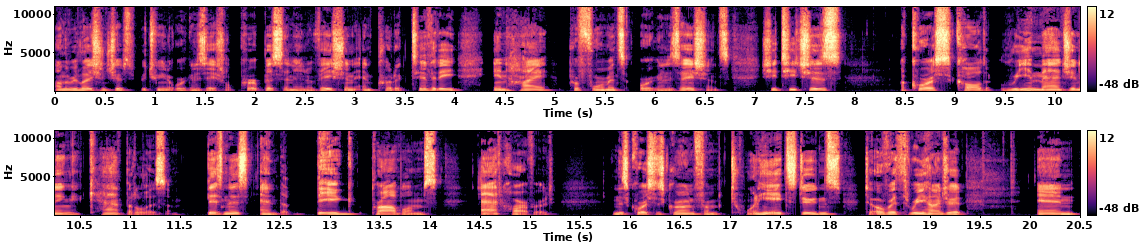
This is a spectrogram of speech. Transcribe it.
on the relationships between organizational purpose and innovation and productivity in high performance organizations. She teaches a course called Reimagining Capitalism Business and the Big Problems at Harvard and this course has grown from 28 students to over 300. And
